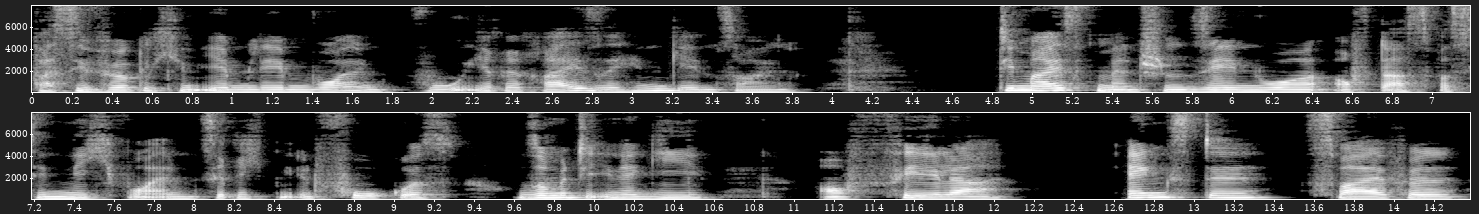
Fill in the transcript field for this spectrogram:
was sie wirklich in ihrem Leben wollen, wo ihre Reise hingehen sollen. Die meisten Menschen sehen nur auf das, was sie nicht wollen. Sie richten ihren Fokus und somit die Energie auf Fehler, Ängste, Zweifel,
